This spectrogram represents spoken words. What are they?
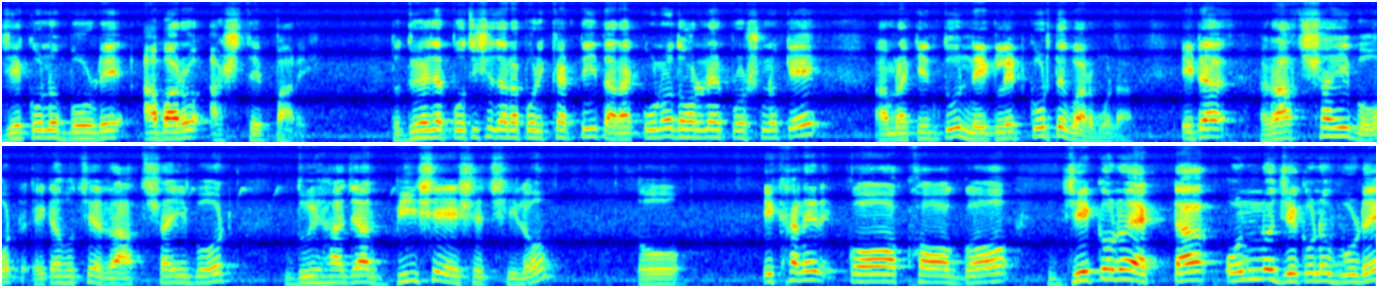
যে কোনো বোর্ডে আবারও আসতে পারে। তো দুই হাজার পঁচিশে যারা পরীক্ষার্থী, তারা কোনো ধরনের প্রশ্নকে আমরা কিন্তু নেগলেক্ট করতে পারব না। এটা রাজশাহী বোর্ড, এটা হচ্ছে রাজশাহী বোর্ড দুই হাজার বিশে এসেছিল। তো এখানের ক, খ, গ যে কোনো একটা অন্য যে কোনো বোর্ডে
